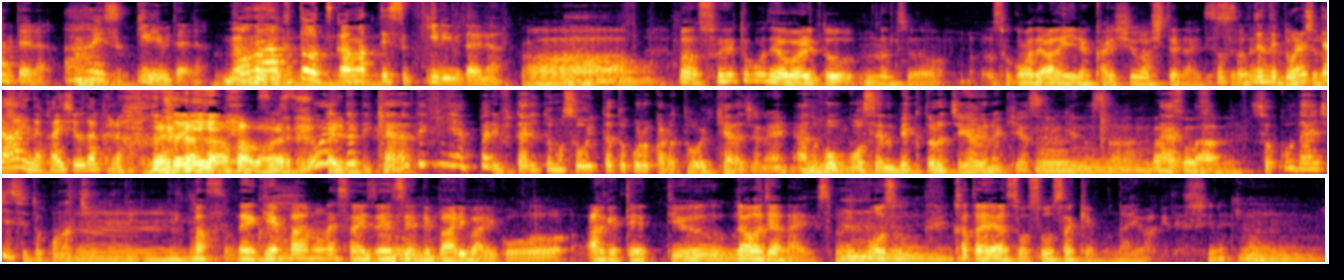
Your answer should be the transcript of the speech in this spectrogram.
ーみたいな「あーはいすっきり」みたいな、この悪党捕まってすっきりみたいな。ああまあそういうところでは割となんつうのそこまで安易な回収はしてないですよねそうそう。だってこれって安易な回収収だから 本当に。まあまあ俺だってキャラ的にやっぱり2人ともそういったところから遠いキャラじゃない？あの方向性のベクトルは違うような気がするけどさ、やっぱまあそうですね。そこを大事にするとこうなっちゃうんじゃないっていうまあね現場のね最前線でバリバリこう上げてっていう側じゃないですもんね、うん。もう片やそう捜査権もないわけ。ですしね、うん。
